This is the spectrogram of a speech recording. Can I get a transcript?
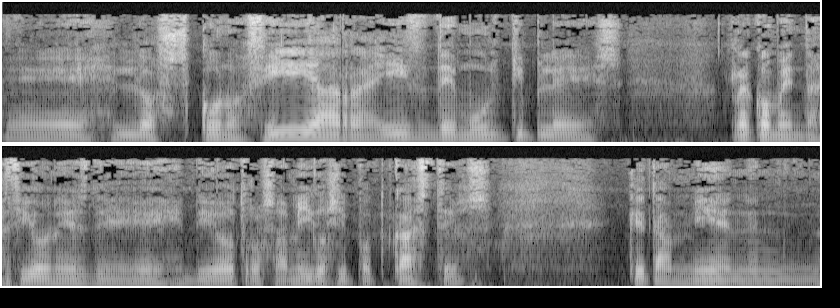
eh, los conocí a raíz de múltiples recomendaciones de, de otros amigos y podcasters que también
